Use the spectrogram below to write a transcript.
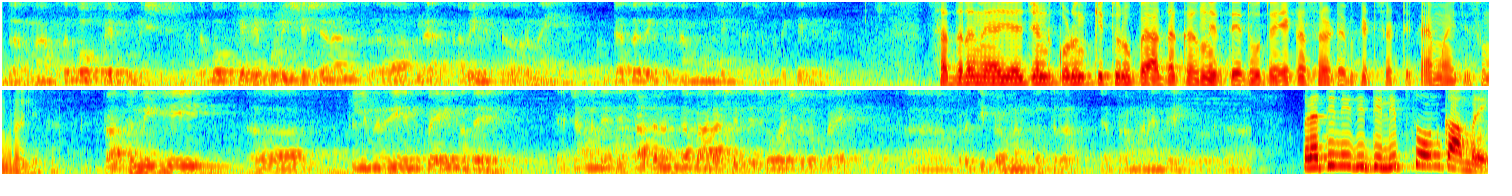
उदाहरणार्थ बोपखेल पोलीस स्टेशन आहे. तर बोपखेल हे पोलीस स्टेशनच आपल्या अभिलेखावर नाही आहे पण त्याचा देखील नामोल्लेख त्याच्यामध्ये केलेला आहे. साधारण या एजंटकडून किती रुपये अदा करण्यात येत होते एका सर्टिफिकेटसाठी काय माहिती समोर आली का? प्राथमिक जी प्रिलिमिनरी एन्क्वायरीमध्ये आहे त्याच्यामध्ये ते साधारणतः बाराशे ते सोळाशे रुपये अ, प्रति प्रमाणपत्र त्याप्रमाणे ते अ, प्रतिनिधी दिलीप सोनकांबळे.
